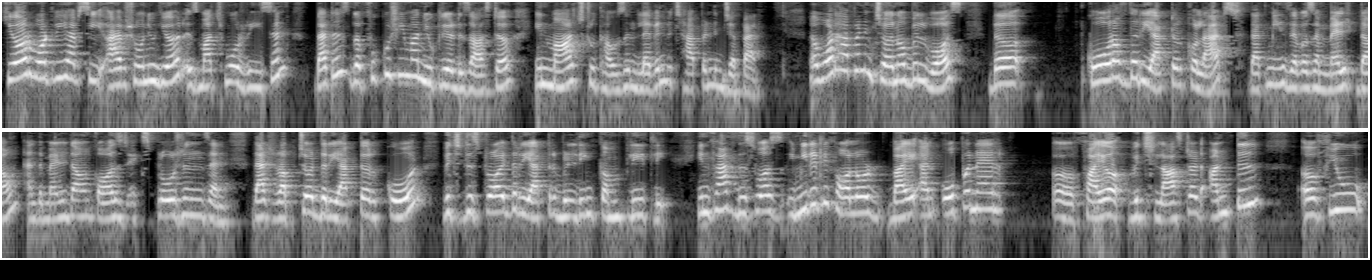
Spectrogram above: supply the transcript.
Here, what we have see, I have shown you here is much more recent. That is the Fukushima nuclear disaster in March 2011, which happened in Japan. Now, what happened in Chernobyl was the core of the reactor collapsed. That means there was a meltdown and the meltdown caused explosions and that ruptured the reactor core, which destroyed the reactor building completely. In fact, this was immediately followed by an open air uh, fire, which lasted until a few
